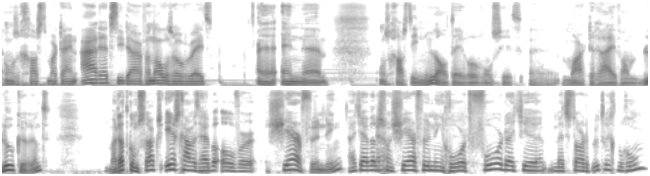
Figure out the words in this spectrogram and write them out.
onze gast Martijn Arets, die daar van alles over weet. en onze gast die nu al tegenover ons zit, Mark de Rij van Bluecurrent. Maar dat komt straks. Eerst gaan we het hebben over sharefunding. Had jij wel eens ja. van sharefunding gehoord voordat je met Startup Utrecht begon?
